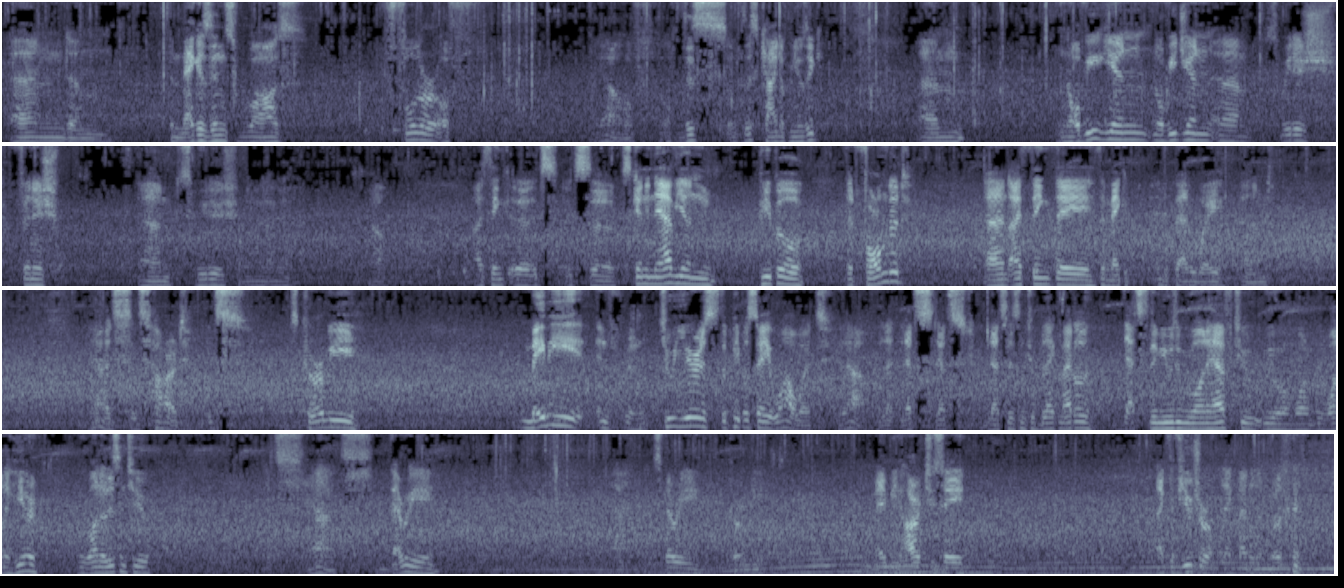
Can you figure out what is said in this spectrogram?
and um, the magazines was fuller of yeah of, of this of this kind of music. Um, Norwegian, Norwegian, um, Swedish, Finnish, and Swedish. Uh. I think uh, it's it's uh, Scandinavian people that formed it, and I think they they make it in a better way. And yeah, it's it's hard. It's it's curvy. Maybe in, in two years the people say, "Wow, it, yeah, let, let's let's let's listen to black metal. That's the music we want to have to we want we want to hear, we want to listen to." It's yeah, it's very it's very curvy. Maybe hard to say. Like the future of black metal in Berlin.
